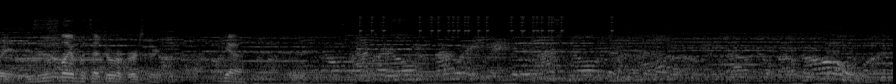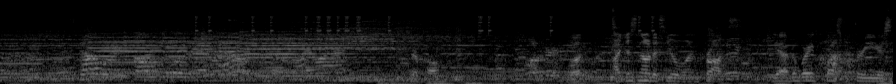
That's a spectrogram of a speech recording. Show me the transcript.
Wait, is this like a potential reverse three? Yeah. Sure, I just noticed you were wearing Crocs. Yeah, I've been wearing Crocs for three years.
